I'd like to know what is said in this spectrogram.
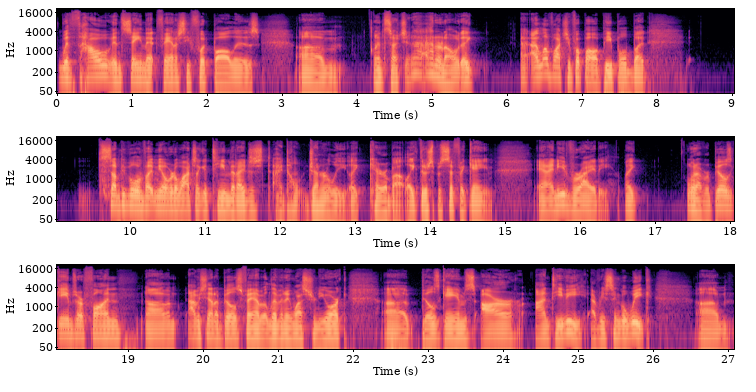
with how insane that fantasy football is um, and such, and I, I don't know, like, I, love watching football with people, but some people invite me over to watch like a team that I just I don't generally like care about, like their specific game, and I need variety. Like whatever, Bills games are fun. Uh, I'm obviously not a Bills fan, but living in Western New York, uh, Bills games are on TV every single week. Um,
